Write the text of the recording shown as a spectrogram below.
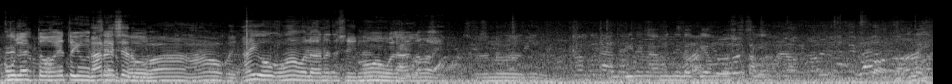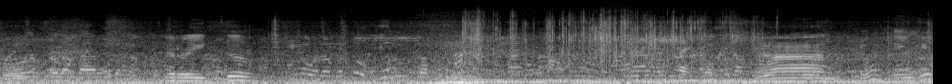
Kulan to. Ito yung Ah, reservoir. reservoir. Ah, okay. Ay, oo nga, wala na to sa inyo. Oo, wala na nga eh. Ano nga? Hindi na namin nilagyan boss kasi... Aray ko. Yan. Thank you.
